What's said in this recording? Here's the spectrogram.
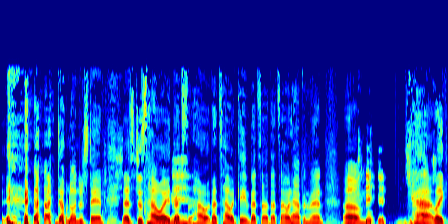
I don't understand. That's just how I. That's how. That's how it came. That's how. That's how it happened, man. Um, yeah, like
